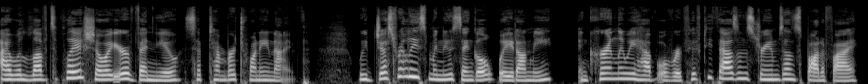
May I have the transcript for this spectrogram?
I would love to play a show at your venue September 29th. We just released my new single, Wait on Me, and currently we have over 50,000 streams on Spotify.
